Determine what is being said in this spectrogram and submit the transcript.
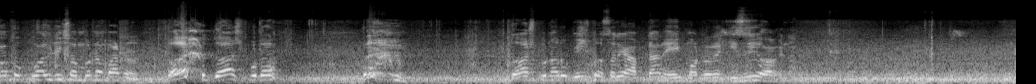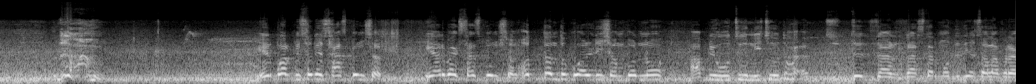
কত কোয়ালিটি সম্পন্ন মোটর দশ পনেরো দশ পনেরো, বিশ বছরে আপনার এই মোটরের কিছুই হবে না। এরপর পিছনে সাসপেনশন এয়ারব্যাগ সাসপেনশন অত্যন্ত কোয়ালিটি সম্পন্ন। আপনি উঁচু, নিচু রাস্তার মধ্যে দিয়ে চলাফেরা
